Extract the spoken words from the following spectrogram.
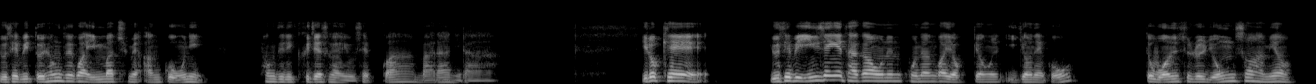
요셉이 또 형들과 입맞추며 안고 오니 형들이 그제서야 요셉과 말하니라. 이렇게 요셉이 인생에 다가오는 고난과 역경을 이겨내고 또 원수를 용서하며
